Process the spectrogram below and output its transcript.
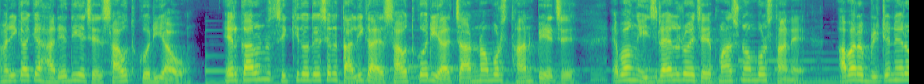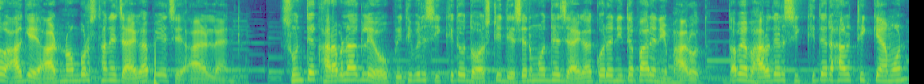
আমেরিকাকে হারিয়ে দিয়েছে সাউথ কোরিয়াও। এর কারণ শিক্ষিত দেশের তালিকায় সাউথ কোরিয়া চার নম্বর স্থান পেয়েছে এবং ইসরায়েল রয়েছে পাঁচ নম্বর স্থানে। আবার ব্রিটেনেরও আগে আট নম্বর স্থানে জায়গা পেয়েছে আয়ারল্যান্ড। শুনতে খারাপ লাগলেও পৃথিবীর শিক্ষিত দশটি দেশের মধ্যে জায়গা করে নিতে পারেনি ভারত। তবে ভারতের শিক্ষিতের হার ঠিক কেমন?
